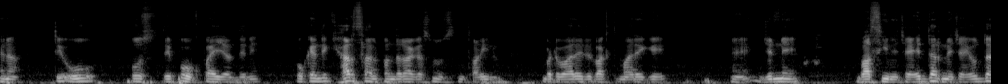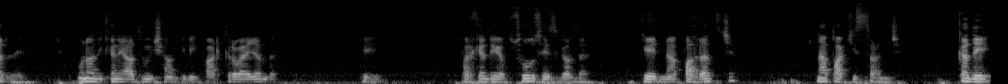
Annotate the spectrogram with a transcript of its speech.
ਹੈਨਾ? ਤੇ ਉਹ ਉਸ ਦੇ ਭੋਗ ਪਾਏ ਜਾਂਦੇ ਨੇ। ਉਹ ਕਹਿੰਦੇ ਕਿ ਹਰ ਸਾਲ 15 ਅਗਸਤ ਨੂੰ 47 ਨੂੰ ਬਟਵਾਰੇ ਦੇ ਵਕਤ ਮਾਰੇ ਗਏ ਜਿੰਨੇ ਵਾਸੀ ਨੇ, ਚਾਹੇ ਇੱਧਰ ਨੇ, ਚਾਹੇ ਉੱਧਰ ਦੇ, ਉਹਨਾਂ ਦੀ ਕਹਿੰਦੇ ਆਤਮਿਕ ਸ਼ਾਂਤੀ ਲਈ ਪਾਠ ਕਰਵਾਇਆ ਜਾਂਦਾ। ਤੇ ਪਰ ਕਹਿੰਦੇ ਅਫਸੋਸ ਇਸ ਗੱਲ ਦਾ ਕਿ ਨਾ ਭਾਰਤ 'ਚ, ਨਾ ਪਾਕਿਸਤਾਨ 'ਚ ਕਦੇ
